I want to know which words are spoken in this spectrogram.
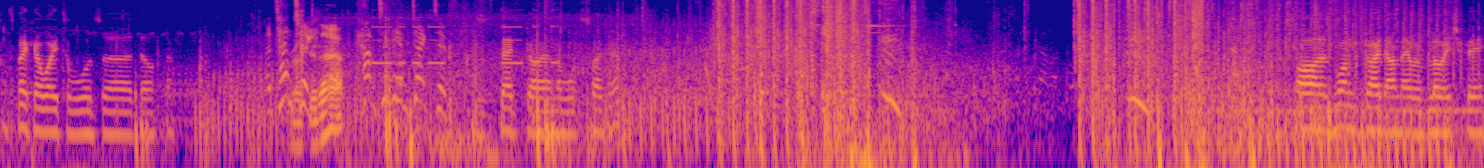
Let's make our way towards uh, Delta. Attention! Roger that. Capture the objective! There's a dead guy on the water side here. Oh, there's one guy down there with low HP.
